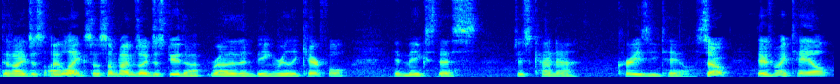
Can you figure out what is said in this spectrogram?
that I just I like. So sometimes I just do that rather than being really careful. It makes this just kind of crazy tail. So there's my tail.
